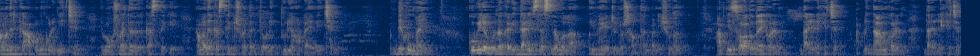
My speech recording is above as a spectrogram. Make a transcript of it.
আমাদেরকে আপন করে নিচ্ছেন এবং শয়তানের কাছ থেকে, আমাদের কাছ থেকে শয়তানকে অনেক দূরে হটায় দিচ্ছেন। দেখুন ভাই, কবিরা গুণাকারী দাড়ি বলা ওই ভাইয়ের জন্য সাবধান বাণী, শুনুন। আপনি সলাত আদায় করেন দাঁড়িয়ে রেখেছেন। আপনি দান করেন দাঁড়িয়ে রেখেছেন।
